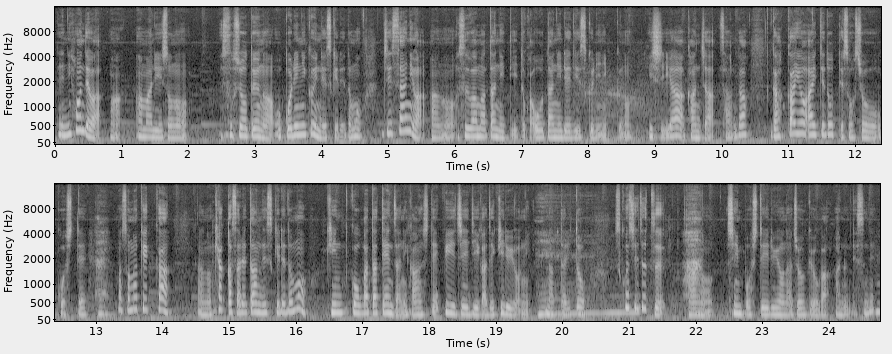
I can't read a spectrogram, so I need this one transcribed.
で日本では、まあ、あまりその訴訟というのは起こりにくいんですけれども実際にはあのスーワマタニティとか大谷レディースクリニックの医師や患者さんが学会を相手取って訴訟を起こして、はい、まあ、その結果あの却下されたんですけれども均衡型転座に関して PGD ができるようになったりと少しずつあの、はい、進歩しているような状況があるんですね。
